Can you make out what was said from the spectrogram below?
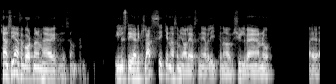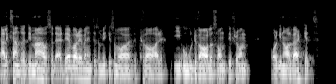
Kanske jämförbart med de här liksom, illustrerade klassikerna som jag läste när jag var liten av Jules Verne och eh, Alexandre Dumas och så där. Det var det väl inte så mycket som var kvar i ordval och sånt ifrån originalverket.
